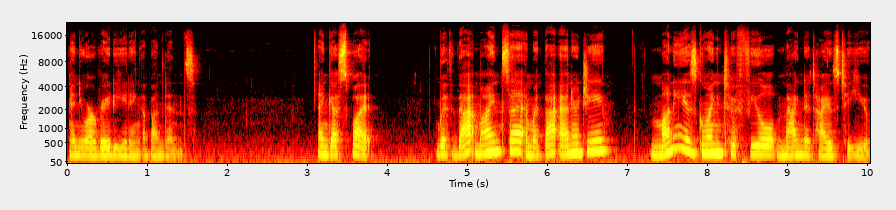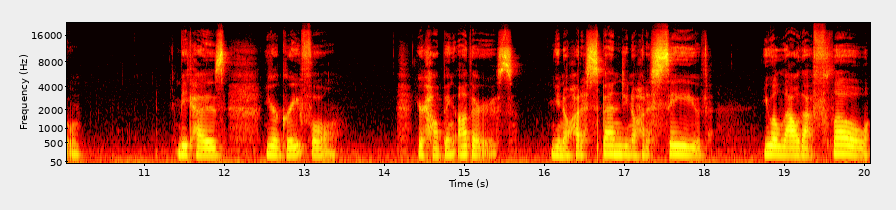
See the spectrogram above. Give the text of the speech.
and you are radiating abundance. And guess what? With that mindset and with that energy, money is going to feel magnetized to you because you're grateful, you're helping others, you know how to spend, you know how to save, you allow that flow,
